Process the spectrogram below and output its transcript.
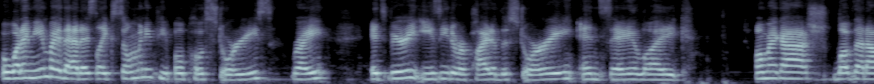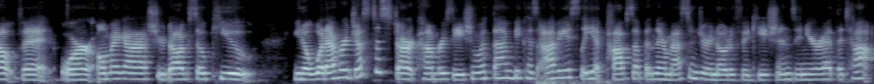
but what I mean by that is like so many people post stories, right? It's very easy to reply to the story and say, like, oh my gosh, love that outfit, or oh my gosh, your dog's so cute, you know, whatever, just to start conversation with them because obviously it pops up in their messenger notifications and you're at the top.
